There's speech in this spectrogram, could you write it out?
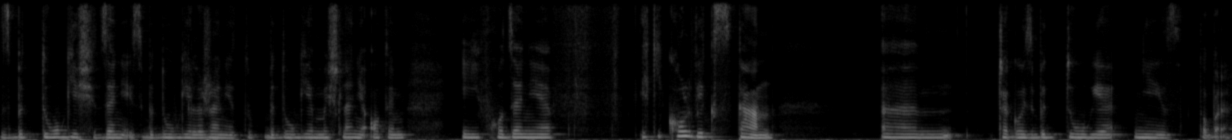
zbyt długie siedzenie i zbyt długie leżenie, zbyt długie myślenie o tym i wchodzenie w jakikolwiek stan um, czegoś zbyt długie nie jest dobre.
